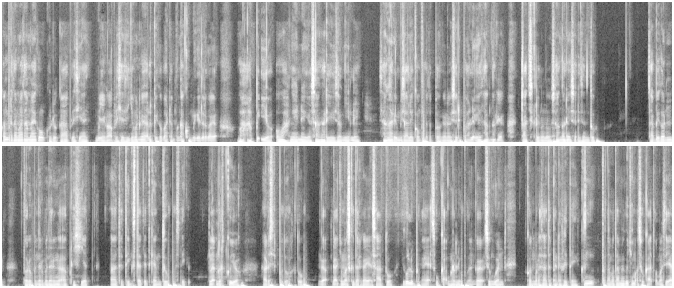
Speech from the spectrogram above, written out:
kan pertama-tama aku kudu nggak apresiasi ya nggak apresiasi cuman kayak lebih kepada mengagumi gitu loh kayak wah api yo oh, wah ngene yo sangar yo iso ngene sangar ya misalnya comfortable kan bisa dibalik ya sangar ya touchscreen kan sangar ya bisa disentuh. Tapi kan baru benar-benar nggak appreciate uh, the things that it can do pasti nah, menurutku yo harus butuh waktu nggak nggak cuma sekedar kayak satu itu lebih kayak suka menurut bukan kayak sungguhan kon merasa ada benefitnya. Kan pertama-tama aku cuma suka atau masih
